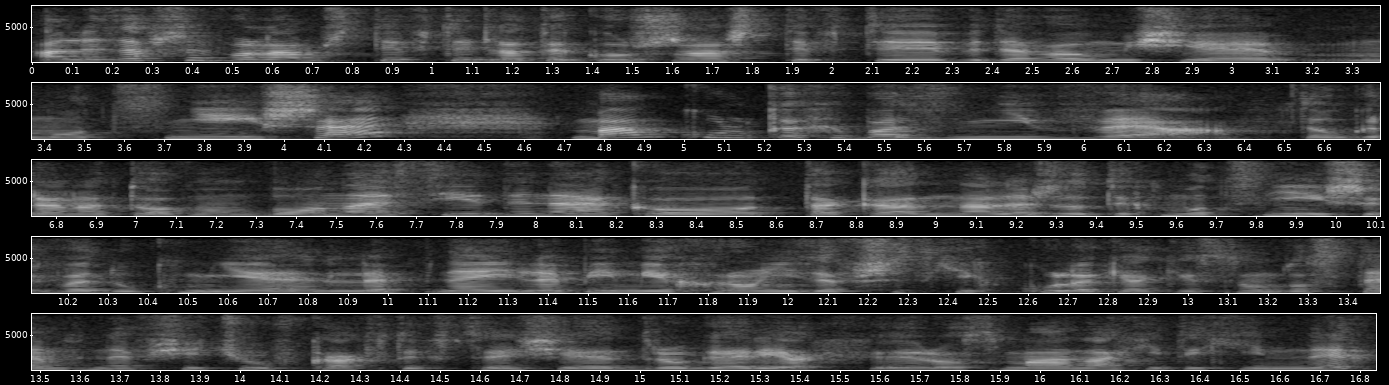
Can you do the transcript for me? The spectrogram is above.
ale zawsze wolałam sztywty, dlatego że sztywty wydawały mi się mocniejsze. Mam kulkę chyba z Nivea, tą granatową, bo ona jest jedyna jako taka, należy do tych mocniejszych według mnie. Lep, najlepiej mnie chroni ze wszystkich kulek, jakie są dostępne w sieciówkach, w tych w sensie drogeriach, Rossmanach i tych innych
